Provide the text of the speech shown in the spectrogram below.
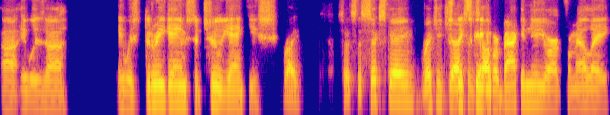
uh, it was uh, it was three games to two Yankees. Right. So it's the sixth game. Reggie Jackson. Sixth game. up. We're back in New York from L.A.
